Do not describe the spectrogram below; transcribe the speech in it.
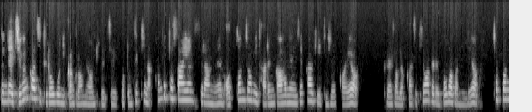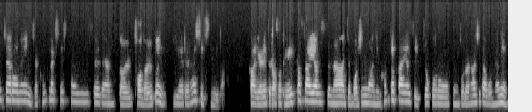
근데 지금까지 들어보니까 그러면 도대체 보통 특히나 computer science랑은 어떤 점이 다른가 하는 생각이 드실 거예요. 그래서 몇 가지 키워드를 뽑아봤는데요. 첫 번째로는 이제 complex systems에 대한 넓, 더 넓은 이해를 할 수 있습니다. 그러니까 예를 들어서 data science나 이제 machine learning, computer science 이쪽으로 공부를 하시다 보면은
